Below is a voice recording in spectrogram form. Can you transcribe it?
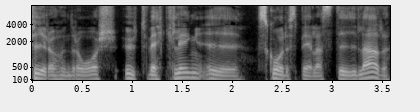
400 års utveckling i skådespelarstilar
